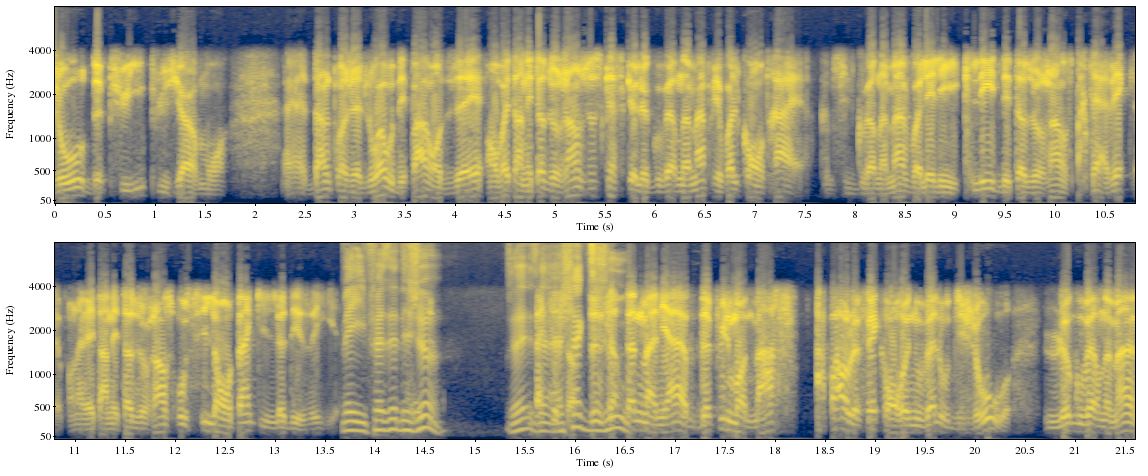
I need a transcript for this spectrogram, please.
jours depuis plusieurs mois. Euh, dans le projet de loi, au départ, on disait on va être en état d'urgence jusqu'à ce que le gouvernement prévoie le contraire, comme si le gouvernement volait les clés de l'état d'urgence, partait avec. là. On allait être en état d'urgence aussi longtemps qu'il le désire. Mais il faisait déjà. Ben, à chaque D'une 10 jours. certaine manière, depuis le mois de mars, à part le fait qu'on renouvelle aux 10 jours, le gouvernement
